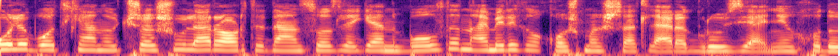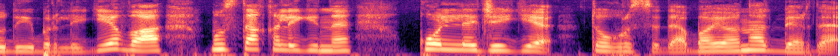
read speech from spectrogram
bo'lib o'tgan uchrashuvlar ortidan so'zlagan bolton amerika qo'shma shtatlari gruziyaning hududiy birligi va mustaqilligini qo'llajagi to'g'risida bayonot berdi.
